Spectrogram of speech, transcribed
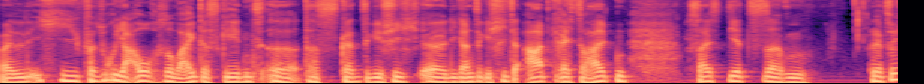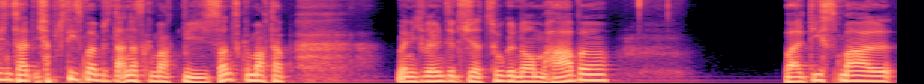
Weil ich versuche ja auch so weitestgehend äh, das ganze Geschichte, äh, die ganze Geschichte artgerecht zu halten. Das heißt jetzt ähm, in der Zwischenzeit, ich habe es diesmal ein bisschen anders gemacht, wie ich sonst gemacht habe, wenn ich Wellensittiche dazu genommen habe, weil diesmal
